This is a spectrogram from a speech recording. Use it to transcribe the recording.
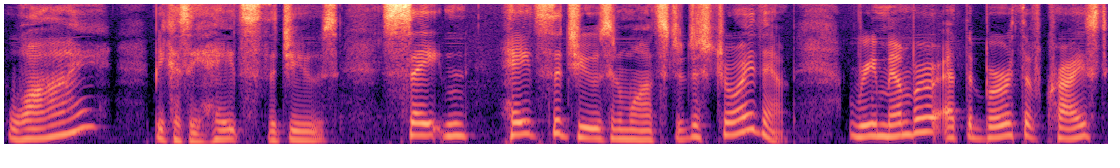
Why? Because he hates the Jews. Satan hates the Jews and wants to destroy them. Remember at the birth of Christ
